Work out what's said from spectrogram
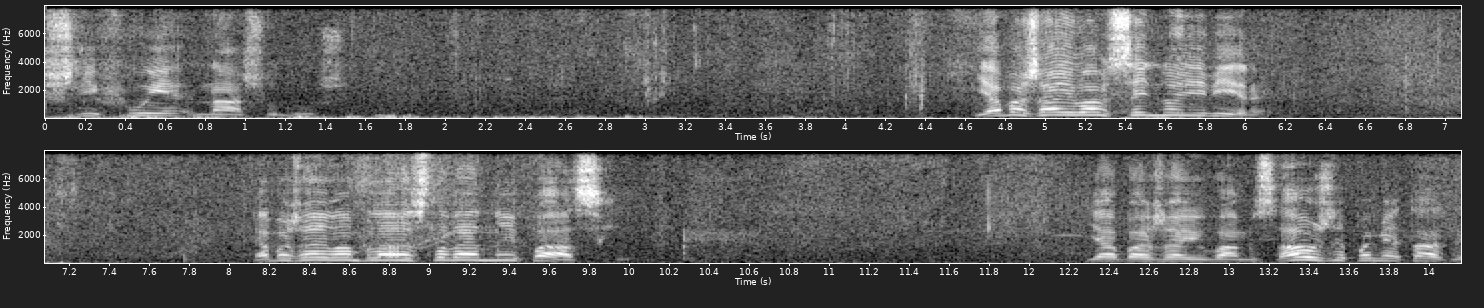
шліфує нашу душу. Я бажаю вам сильної віри. Я бажаю вам благословенної Пасхи. Я бажаю вам завжди пам'ятати,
